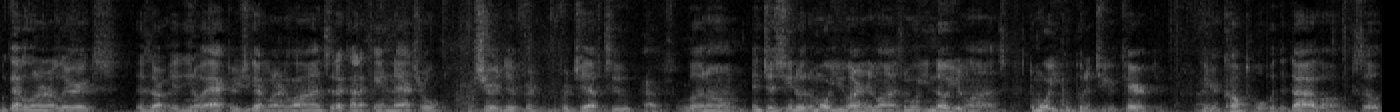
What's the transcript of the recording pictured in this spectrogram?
we got to learn our lyrics. As our, you know, actors, you got to learn lines. So that kind of came natural. I'm sure it did for for Jeff too. Absolutely. But um, and just you know, the more you learn your lines, the more you know your lines, the more you can put into your character. Because you're comfortable with the dialogue. So,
